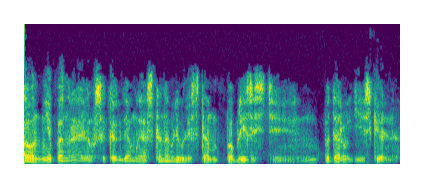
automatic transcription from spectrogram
А он мне понравился, когда мы останавливались там поблизости, по дороге из Кёльна.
